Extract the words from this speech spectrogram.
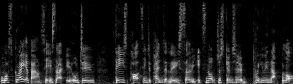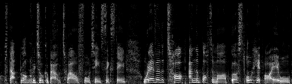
But what's great about it is that it will do these parts independently. So it's not just going to put you in that block, that block we talk about 12, 14, 16. Whatever the top and the bottom are, bust or hip are, it will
